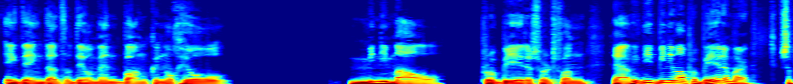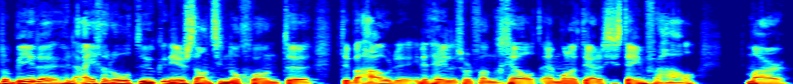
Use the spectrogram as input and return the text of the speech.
ik denk dat op dit moment banken nog heel minimaal proberen, soort van, nou ja, niet minimaal proberen, maar ze proberen hun eigen rol natuurlijk in eerste instantie nog gewoon te, te behouden in het hele soort van geld- en monetaire systeemverhaal. Maar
